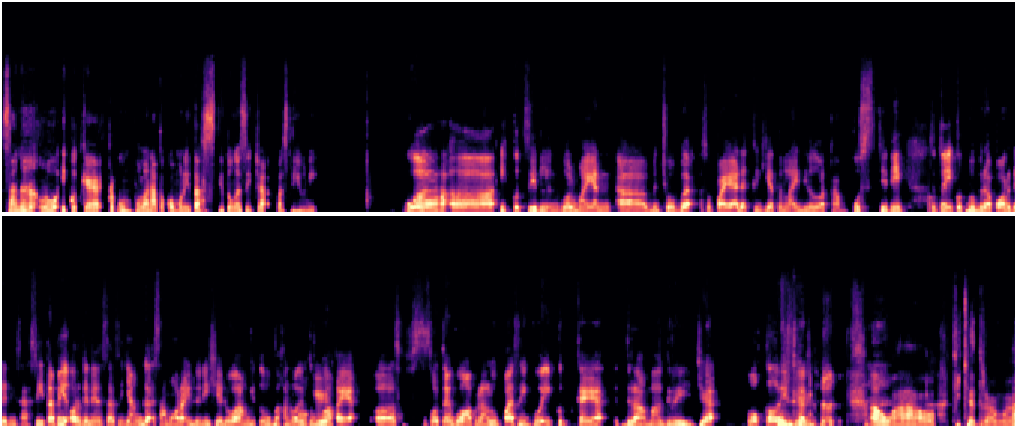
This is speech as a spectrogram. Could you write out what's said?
sana, lo ikut kayak perkumpulan atau komunitas gitu nggak sih, Cak, pas di uni? Gue uh, ikut sih, dan gue lumayan uh, mencoba supaya ada kegiatan lain di luar kampus. Jadi waktu itu ikut beberapa organisasi, tapi organisasinya nggak sama orang Indonesia doang gitu. Bahkan waktu okay. itu gue kayak uh, sesuatu yang gue nggak pernah lupa sih, gue ikut kayak drama gereja lokal okay. di sana. Oh wow, Cica drama.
